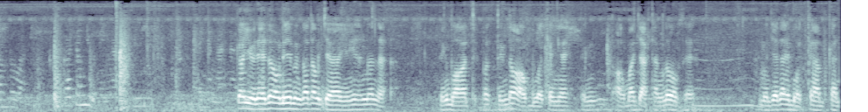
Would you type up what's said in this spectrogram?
ตำรวจก็ต้องอยู่ในงานที่เป็นอย่างนั้นก็อยู่ในโลกนี้มันก็ต้องเจออย่างนี้ทั้งนั้นแหละถึงบอกถึงต้องออกบวชกันไง ถึงออกมาจากทางโลกเสีย มันจะได้หมดกรรมกัน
